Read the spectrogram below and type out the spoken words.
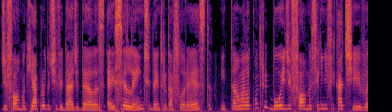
de forma que a produtividade delas é excelente dentro da floresta. Então, ela contribui de forma significativa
